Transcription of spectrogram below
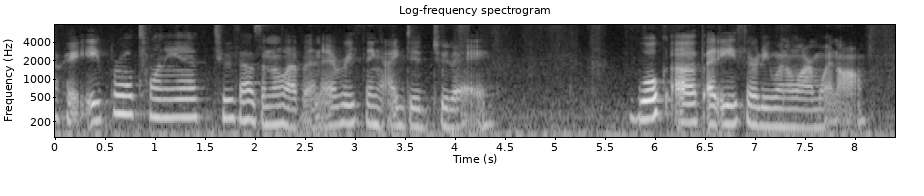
Okay, April 20th, 2011. Everything I did today. Woke up at 8:30 when alarm went off.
